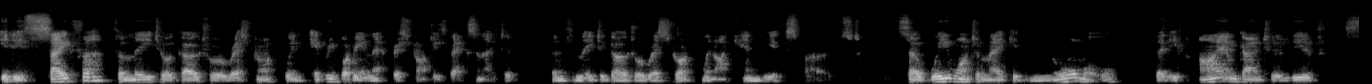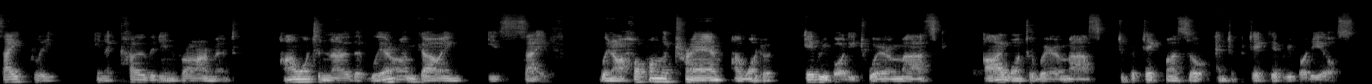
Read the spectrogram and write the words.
it is safer for me to go to a restaurant when everybody in that restaurant is vaccinated than for me to go to a restaurant when I can be exposed. So we want to make it normal that if I am going to live safely in a COVID environment, I want to know that where I'm going is safe. When I hop on the tram, I want everybody to wear a mask. I want to wear a mask to protect myself and to protect everybody else.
